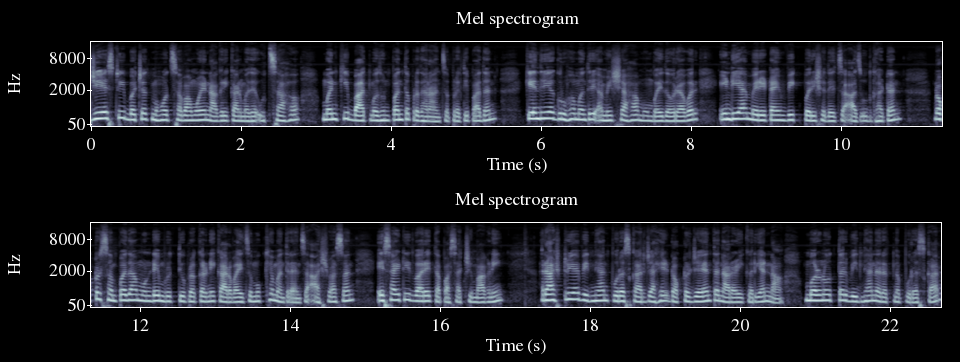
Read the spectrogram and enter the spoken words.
जीएसटी बचत महोत्सवामुळे नागरिकांमध्ये उत्साह मन की बातमधून पंतप्रधानांचं प्रतिपादन. केंद्रीय गृहमंत्री अमित शहा मुंबई दौऱ्यावर इंडिया मेरीटाईम वीक परिषदेचं आज उद्घाटन. डॉक्टर संपदा मुंडे मृत्यू प्रकरणी कारवाईचं मुख्यमंत्र्यांचं आश्वासन. एसआयटीद्वारे तपासाची मागणी. राष्ट्रीय विज्ञान पुरस्कार जाहीर डॉक्टर जयंत नारळीकर यांना मरणोत्तर विज्ञानरत्न पुरस्कार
